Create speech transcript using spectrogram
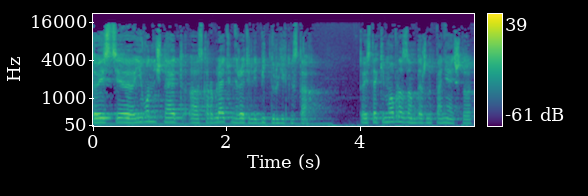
То есть э, его начинают оскорблять, унижать или бить в других местах. То есть таким образом должны понять, что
